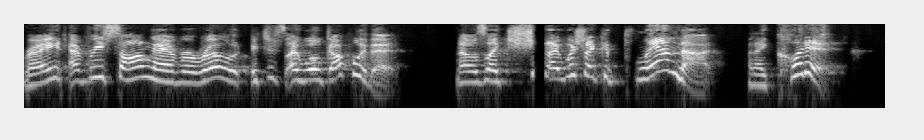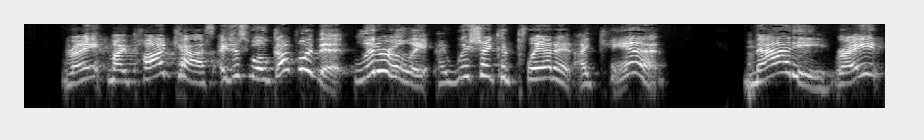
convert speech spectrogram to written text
Right. Every song I ever wrote, it just, I woke up with it and I was like, shit, I wish I could plan that, but I couldn't. Right. My podcast, I just woke up with it. Literally. I wish I could plan it. I can't. Maddie, right?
